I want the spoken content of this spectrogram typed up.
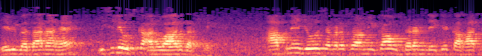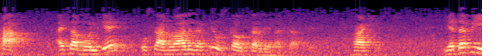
ये भी बताना है। इसलिए उसका अनुवाद करते आपने जो सबर स्वामी का उदाहरण देके कहा था, ऐसा बोल के उसका अनुवाद करके उसका उत्तर देना चाहते भाष्य। यद्यपि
